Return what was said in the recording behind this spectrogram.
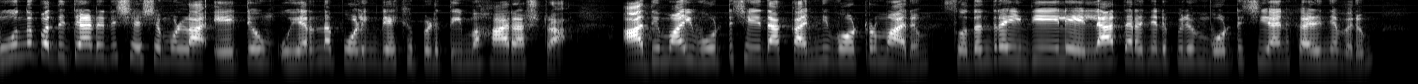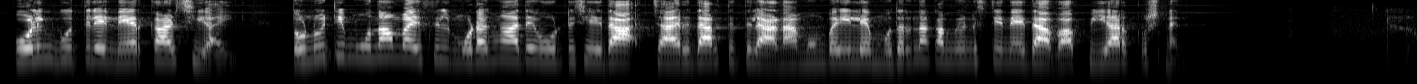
മൂന്ന് പതിറ്റാണ്ടിന് ശേഷമുള്ള ഏറ്റവും ഉയർന്ന പോളിംഗ് രേഖപ്പെടുത്തി മഹാരാഷ്ട്ര. ആദ്യമായി വോട്ട് ചെയ്ത കന്നി വോട്ടർമാരും സ്വതന്ത്ര ഇന്ത്യയിലെ എല്ലാ തെരഞ്ഞെടുപ്പിലും വോട്ട് ചെയ്യാൻ കഴിഞ്ഞവരും പോളിംഗ് ബൂത്തിലെ നേർക്കാഴ്ചയായി. തൊണ്ണൂറ്റി മൂന്നാം വയസ്സിൽ മുടങ്ങാതെ വോട്ട് ചെയ്ത ചാരിതാർത്ഥ്യത്തിലാണ് മുംബൈയിലെ മുതിർന്ന കമ്മ്യൂണിസ്റ്റ് നേതാവ് പി ആർ കൃഷ്ണൻ.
